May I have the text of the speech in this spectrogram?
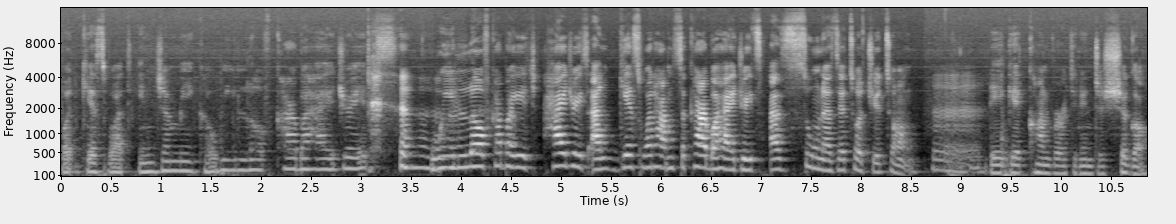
But guess what? In Jamaica, we love carbohydrates. we love carbohydrates. And guess what happens to carbohydrates as soon as they touch your tongue? Hmm. They get converted into sugar.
